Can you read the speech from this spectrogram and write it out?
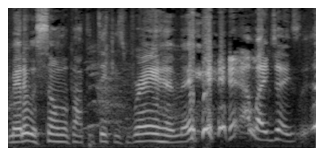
man, it was something about the Dickey's brand, man. I like Jason.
